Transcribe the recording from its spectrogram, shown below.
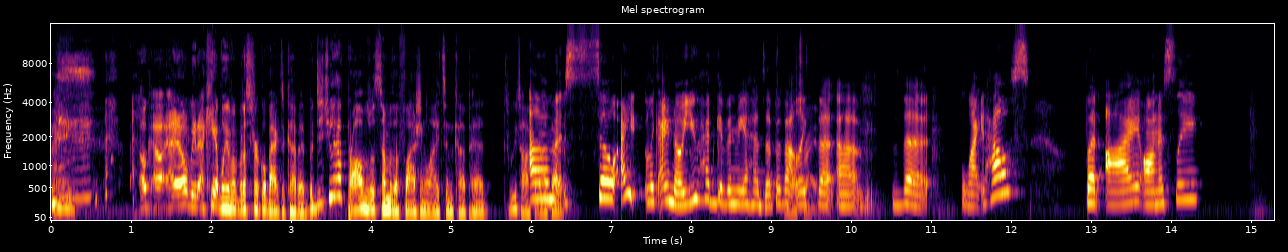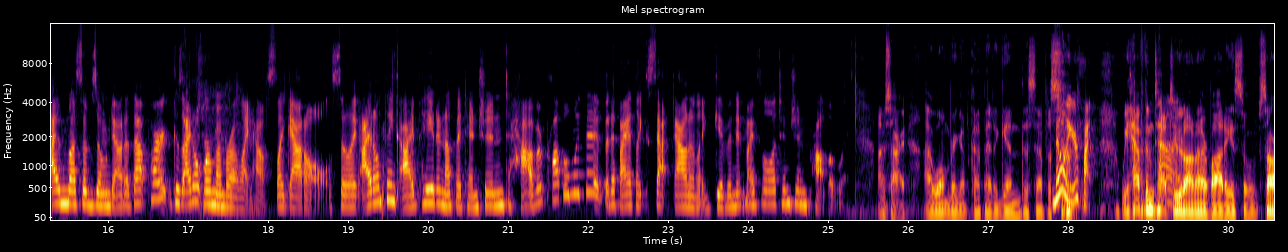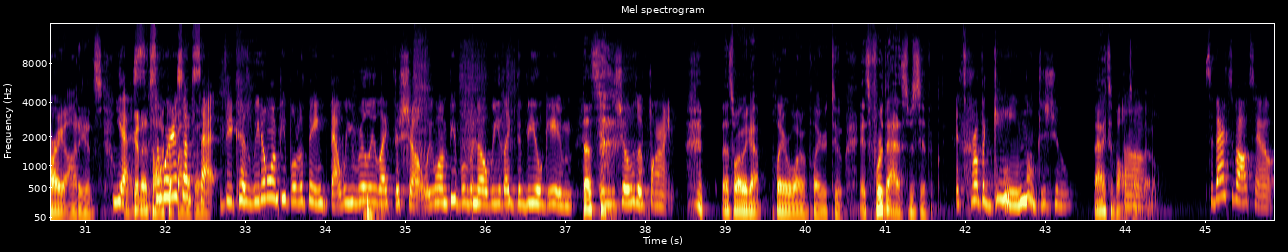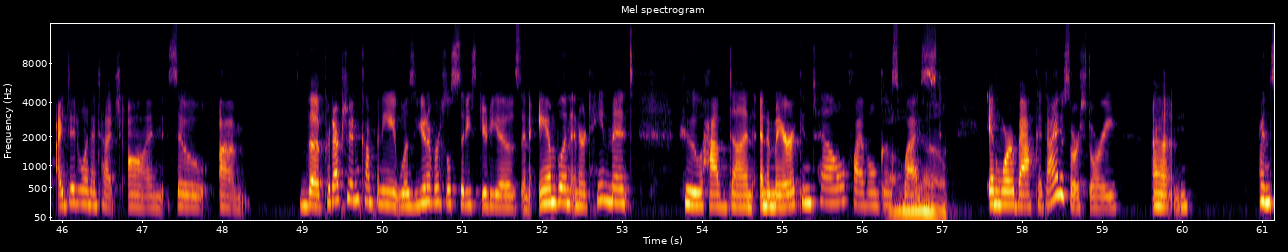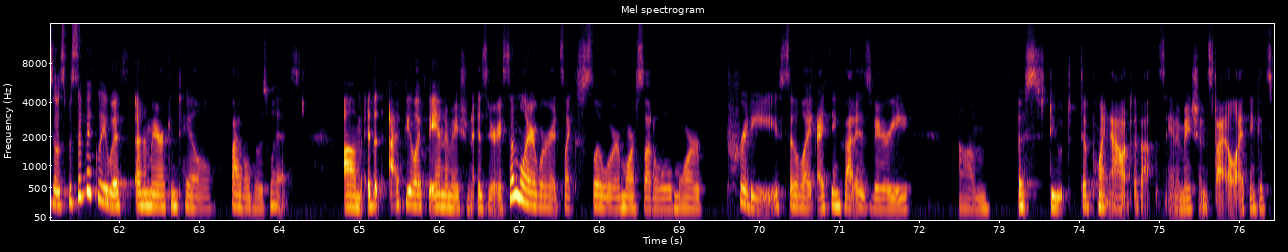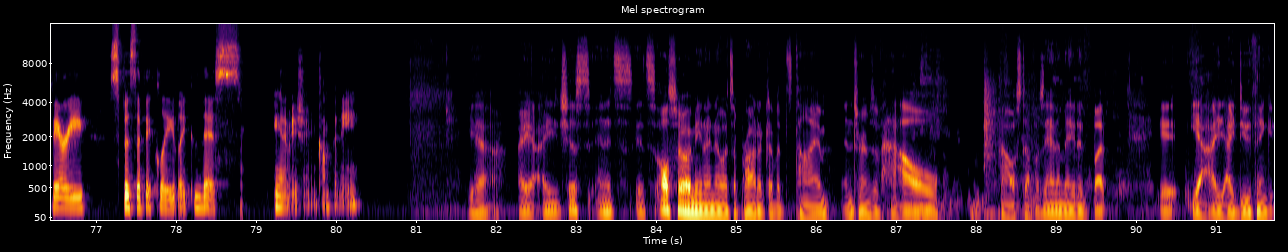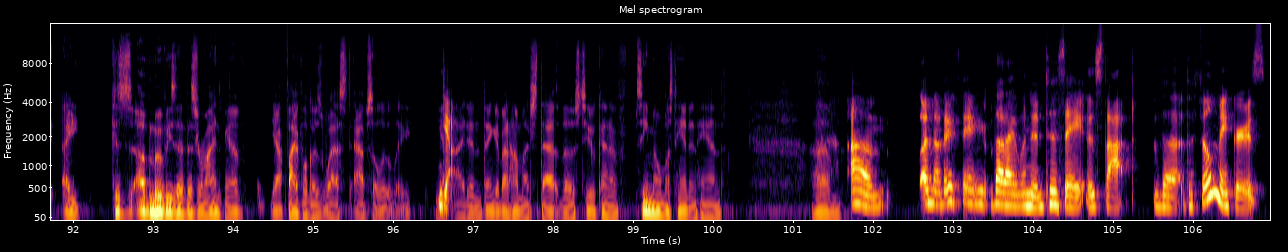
I, okay, I don't mean I can't believe I'm going to circle back to Cuphead. But did you have problems with some of the flashing lights in Cuphead? Did we talk about Um. that? So I like I know you had given me a heads up about that's like right. the um the lighthouse, but I honestly I must have zoned out at that part because I don't remember a lighthouse like at all. So like I don't think I paid enough attention to have a problem with it. But if I had like sat down and like given it my full attention, probably. I'm sorry. I won't bring up Cuphead again this episode. No, you're fine. We have them tattooed on our bodies, so sorry, audience. Yes. We're gonna talk so we're just about them. upset because we don't want people to think that we really like the show. We want people to know we like the video game That's- and the shows are fine. That's why we got player one and player two. It's for that specifically. It's for the game, not the show. Back to Balto Um, though. So back to Balto, I did want to touch on so um the production company was Universal City Studios and Amblin Entertainment, who have done an American Tail, Five O Goes Oh, West, yeah. and We're Back a Dinosaur Story. Um, and so specifically with an American Tail, Five O Goes West, um, it, I feel like the animation is very similar, where it's like slower, more subtle, more pretty. So like I think that is very um, astute to point out about this animation style. I think it's very specifically like this animation company. Yeah. I I just and it's it's also I mean I know it's a product of its time in terms of how how stuff was animated, but it yeah, I, I do think I because of movies that this reminds me of, yeah, Fievel Goes West, absolutely. Yeah. I didn't think about how much that those two kind of seem almost hand in hand. Um, another thing that I wanted to say is that the the filmmakers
